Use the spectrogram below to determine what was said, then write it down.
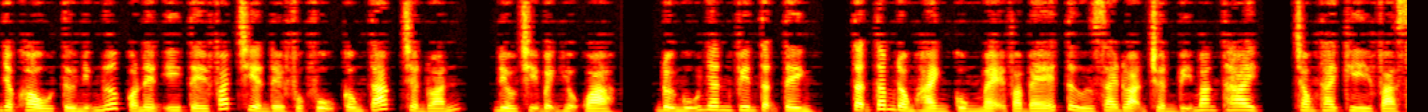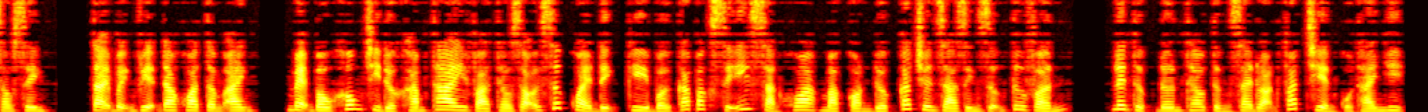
nhập khẩu từ những nước có nền y tế phát triển để phục vụ công tác chẩn đoán, điều trị bệnh hiệu quả. Đội ngũ nhân viên tận tình, tận tâm đồng hành cùng mẹ và bé từ giai đoạn chuẩn bị mang thai, trong thai kỳ và sau sinh. Tại bệnh viện Đa khoa Tâm Anh, mẹ bầu không chỉ được khám thai và theo dõi sức khỏe định kỳ bởi các bác sĩ sản khoa mà còn được các chuyên gia dinh dưỡng tư vấn, lên thực đơn theo từng giai đoạn phát triển của thai nhi,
